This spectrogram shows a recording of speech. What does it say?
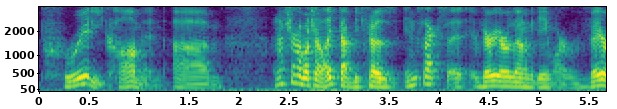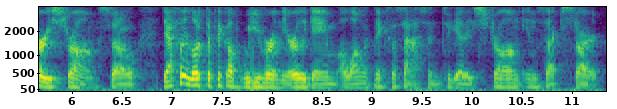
pretty common. Um, I'm not sure how much I like that because insects uh, very early on in the game are very strong. So definitely look to pick up Weaver in the early game along with Nyx Assassin to get a strong insect start.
